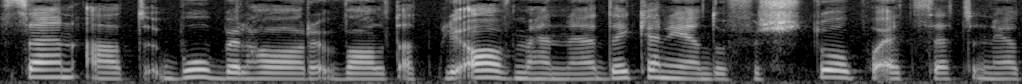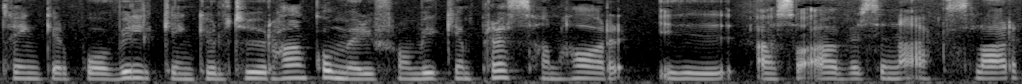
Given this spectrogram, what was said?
Sen att Bobel har valt att bli av med henne, det kan jag ändå förstå på ett sätt när jag tänker på vilken kultur han kommer ifrån, vilken press han har i, alltså över sina axlar.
